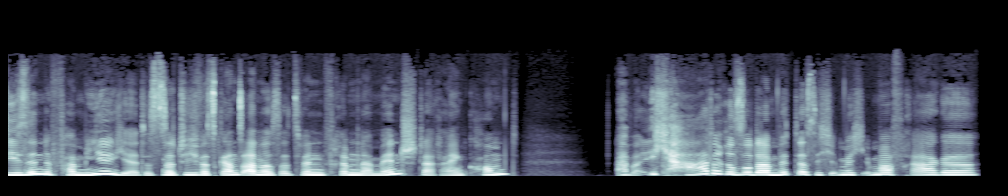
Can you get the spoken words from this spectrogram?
die, sind eine Familie. Das ist natürlich was ganz anderes, als wenn ein fremder Mensch da reinkommt. Aber ich hadere so damit, dass ich mich immer frage,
